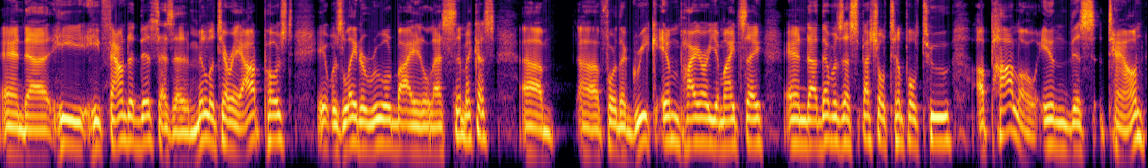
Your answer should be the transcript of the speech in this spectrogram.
and uh, he he founded this as a military outpost. It was later ruled by Lysimachus. Um, uh, for the Greek Empire, you might say. And uh, there was a special temple to Apollo in this town.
